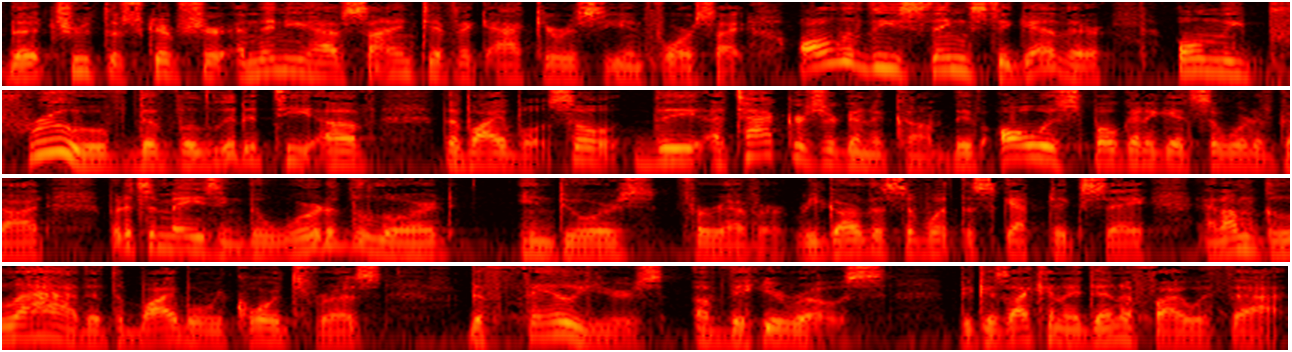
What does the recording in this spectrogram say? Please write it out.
the truth of scripture, and then you have scientific accuracy and foresight. All of these things together only prove the validity of the Bible. So the attackers are going to come. They've always spoken against the Word of God, but it's amazing. The Word of the Lord endures forever, regardless of what the skeptics say. And I'm glad that the Bible records for us the failures of the heroes, because I can identify with that.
